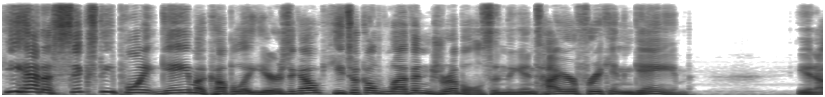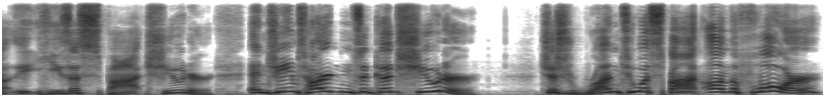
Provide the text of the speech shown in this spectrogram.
He had a 60 point game a couple of years ago. He took 11 dribbles in the entire freaking game. You know, he's a spot shooter. And James Harden's a good shooter. Just run to a spot on the floor,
